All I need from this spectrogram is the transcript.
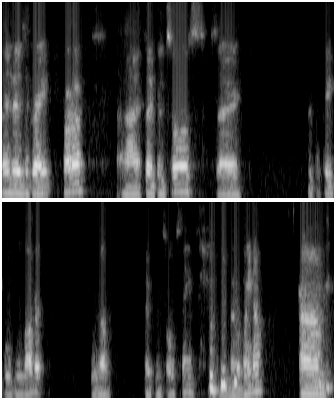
Lando is a great product. Uh, it's open source, so people will love it. We love open source things. Not a winner. Um,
